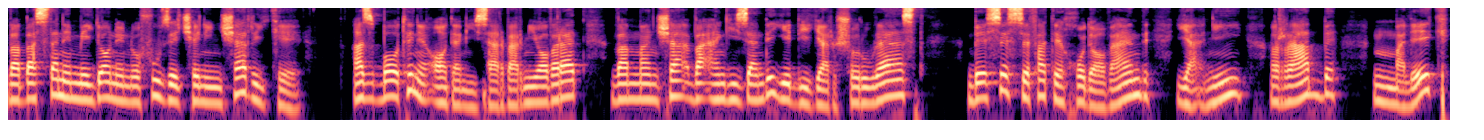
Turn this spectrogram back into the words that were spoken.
و بستن میدان نفوذ چنین شری که از باطن آدمی سربر می آورد و منشأ و انگیزنده دیگر شرور است به سه صفت خداوند یعنی رب، ملک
